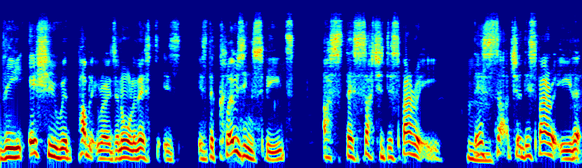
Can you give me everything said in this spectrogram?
the issue with public roads and all of this is is the closing speeds. Us, there's such a disparity. There's Mm. such a disparity that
